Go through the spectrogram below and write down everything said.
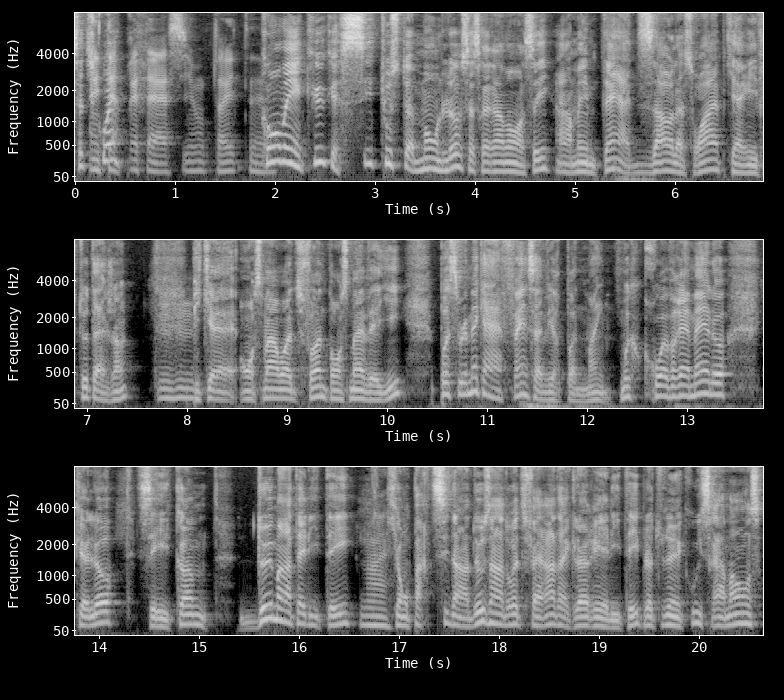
sais-tu quoi? interprétation, peut-être. euh. Convaincu que si tout ce monde-là se serait ramassé en même temps à 10 heures le soir, puis qu'ils arrivent tout à jeun, Mhm. puis qu'on se met à avoir du fun, puis on se met à veiller, possiblement qu'à la fin, ça vire pas de même. Moi, je crois vraiment là que là, c'est comme deux mentalités Ouais. qui ont parti dans deux endroits différents avec leur réalité, puis là, tout d'un coup, ils se ramassent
